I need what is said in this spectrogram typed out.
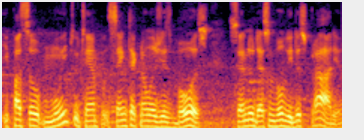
e passou muito tempo sem tecnologias boas sendo desenvolvidas para a área.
